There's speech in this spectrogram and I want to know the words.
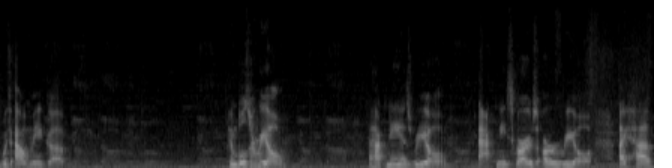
without makeup. Pimples are real. Acne is real. Acne scars are real. I have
